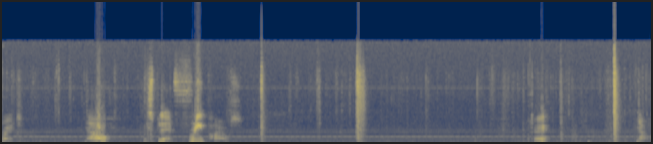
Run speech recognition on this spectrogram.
Right. Now, we split in three piles. Okay. Now,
